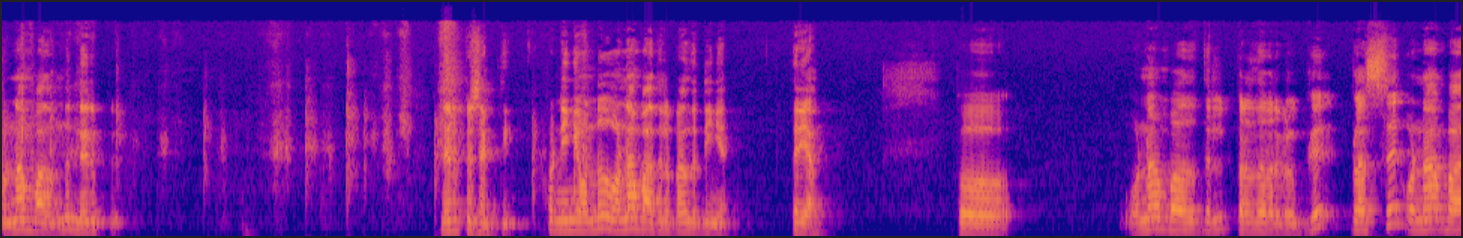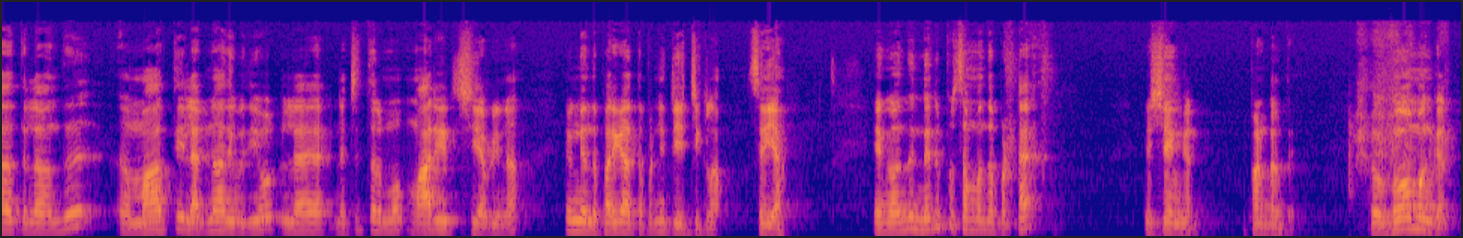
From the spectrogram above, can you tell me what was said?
ஒன்றாம் பாதம் வந்து நெருப்பு. நெருப்பு சக்தி. இப்போ நீங்க வந்து ஒன்றாம் பாதத்தில் பிறந்துட்டீங்க. சரியா? இப்போ ஒன்றாம் பாதத்தில் பிறந்தவர்களுக்கு ப்ளஸ்ஸு ஒன்றாம் பாதத்தில் வந்து மாற்றி மாத்தி லக்னாதிபதியோ இல்லை நட்சத்திரமோ மாறிடுச்சு அப்படின்னா இவங்க இந்த பரிகாரத்தை பண்ணி ஜெயிச்சுக்கலாம். சரியா? இங்கே வந்து நெருப்பு சம்பந்தப்பட்ட விஷயங்கள் பண்றது. இப்போ ஹோமங்கள்.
